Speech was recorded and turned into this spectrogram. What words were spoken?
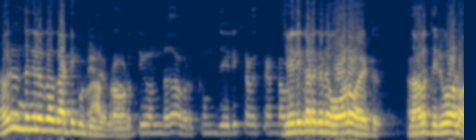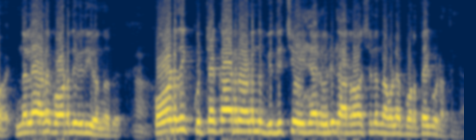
അവരെന്തെങ്കിലുമൊക്കെ ആ പ്രവൃത്തി കൊണ്ട് അവർക്കും ജയിലിൽ കിടക്കേണ്ട ജയിലിൽ കിടക്കുന്ന ഓണമായിട്ട്. നാളെ തിരുവോണോ. ഇന്നലെയാണ് കോടതി വിധി വന്നത്. കോടതി കുറ്റക്കാരനാണെന്ന് വിധിച്ചു കഴിഞ്ഞാൽ ഒരു കാരണവശാലും നമ്മളെ പുറത്തേക്ക് വിടത്തില്ല.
